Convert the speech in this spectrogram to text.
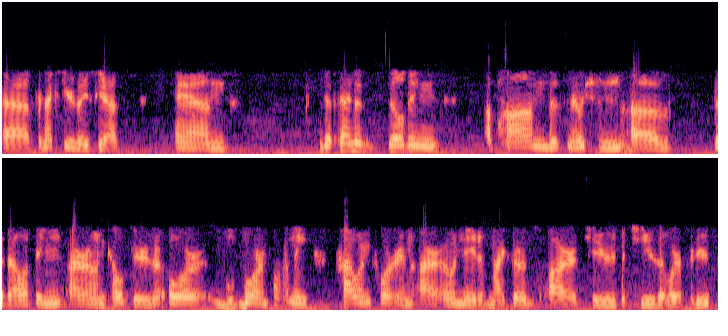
uh, for next year's ACS, and just kind of building upon this notion of developing our own cultures, or more importantly, how important our own native microbes are to the cheese that we're producing.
